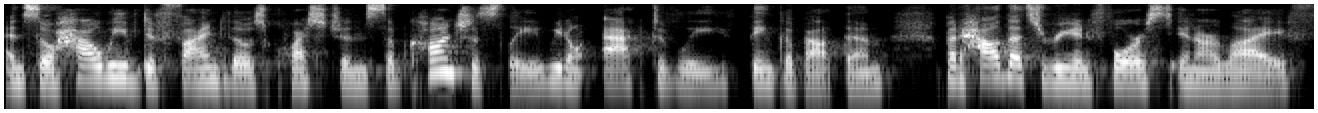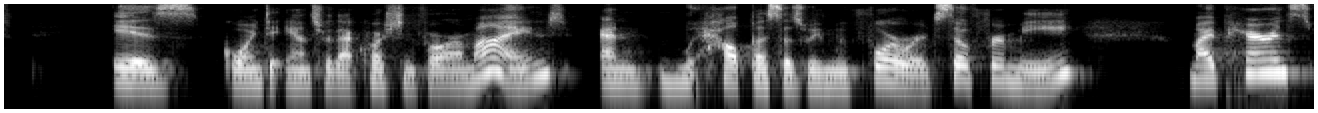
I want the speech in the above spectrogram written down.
And so, how we've defined those questions subconsciously, we don't actively think about them, but how that's reinforced in our life is going to answer that question for our mind and help us as we move forward. So, for me, my parents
